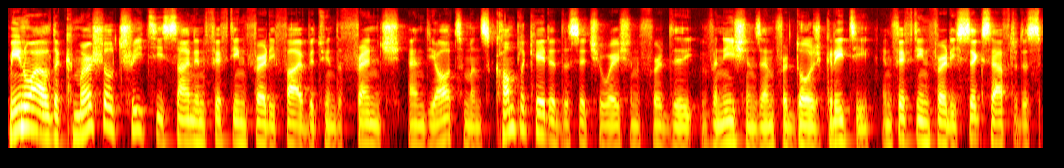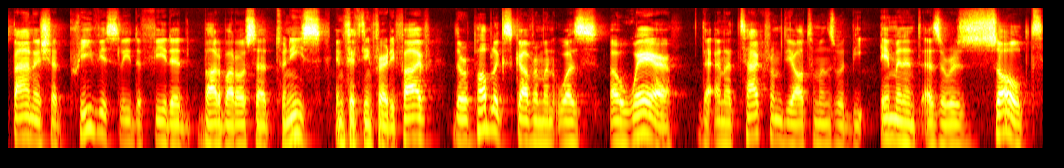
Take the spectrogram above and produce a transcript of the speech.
Meanwhile, the commercial treaty signed in 1535 between the French and the Ottomans complicated the situation for the Venetians and for Doge Gritti. In 1536, after the Spanish had previously defeated Barbarossa at Tunis in 1535, the Republic's government was aware that an attack from the Ottomans would be imminent as a result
